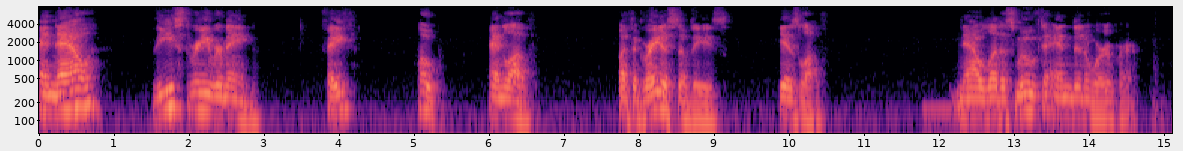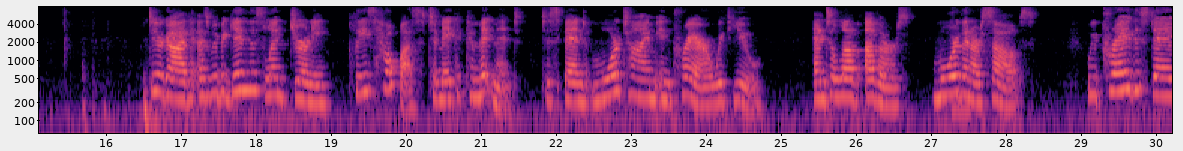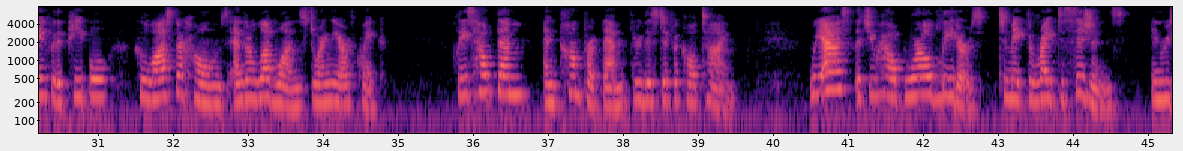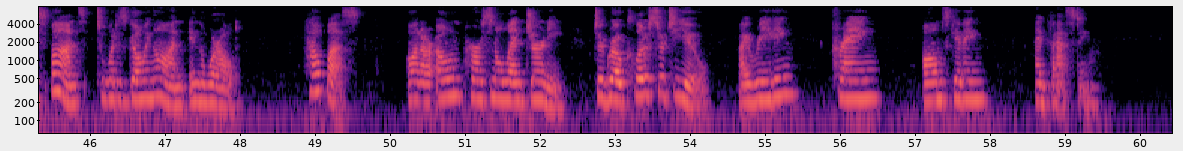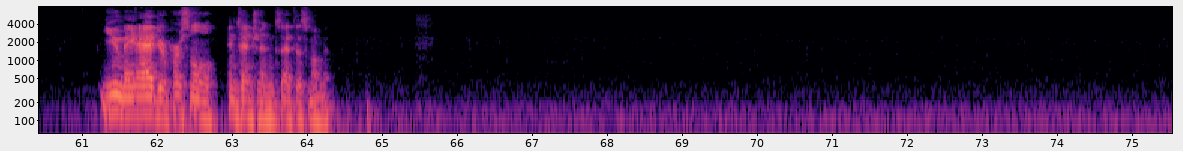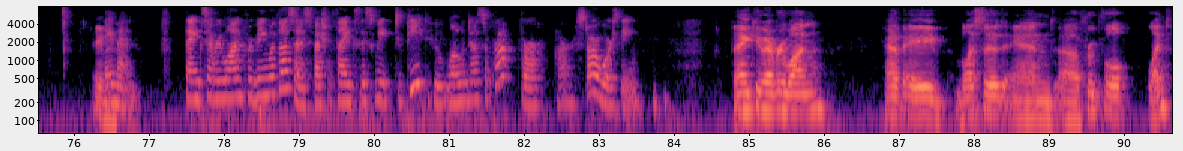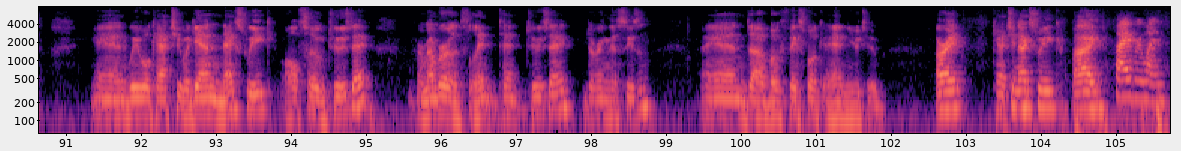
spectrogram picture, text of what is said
And now these three remain faith, hope, and love. But the greatest of these is love. Now let us move to end in a word of prayer. Dear God, as we begin this Lent journey, please help us to make a commitment to spend more time in prayer with you and to love others more than ourselves. We pray this day for the people who lost their homes and their loved ones during the earthquake. Please help them and comfort them through this difficult time. We ask that you help world leaders to make the right decisions in response to what is going on in the world. Help us on our own personal Lent journey to grow closer to you by reading, praying, almsgiving, and fasting. You may add your personal intentions at this moment. Amen. Amen. Thanks everyone for being with us, and a special thanks this week to Pete, who loaned us a prop for our Star Wars theme. Thank you, everyone. Have a blessed and uh, fruitful Lent, and we will catch you again next week, also Tuesday. Remember, it's Lent Tent Tuesday during this season, and uh, both Facebook and YouTube. All right, catch you next week. Bye. Bye, everyone.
